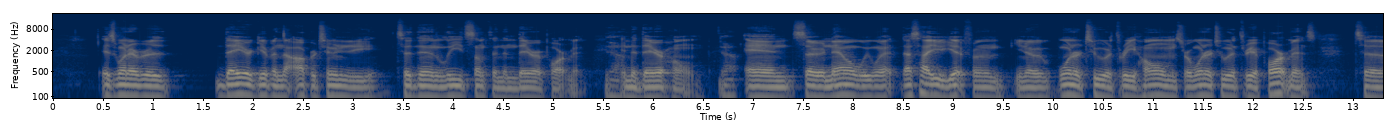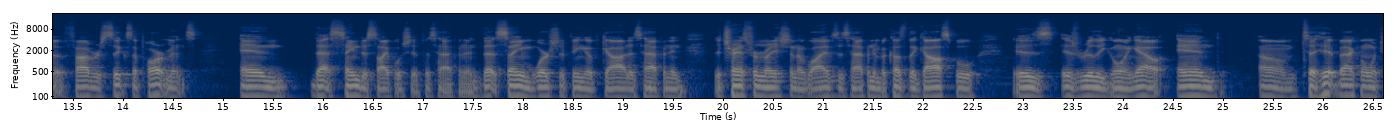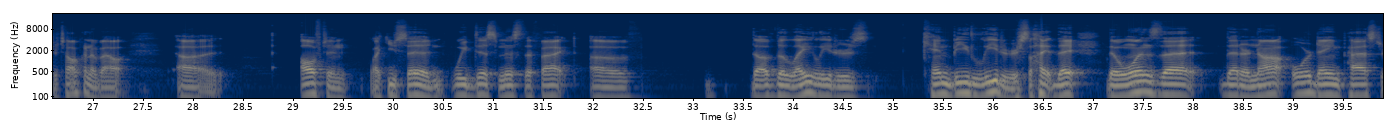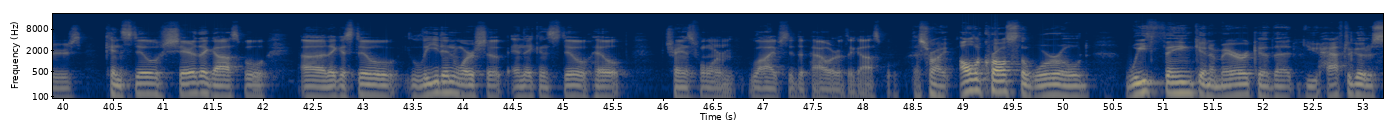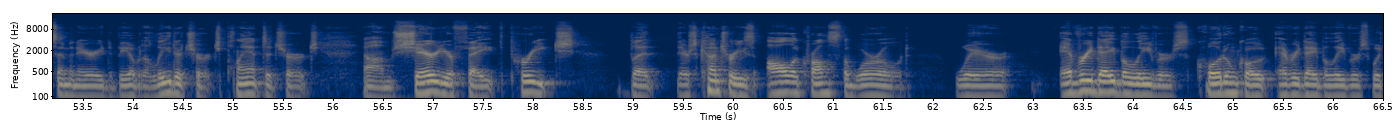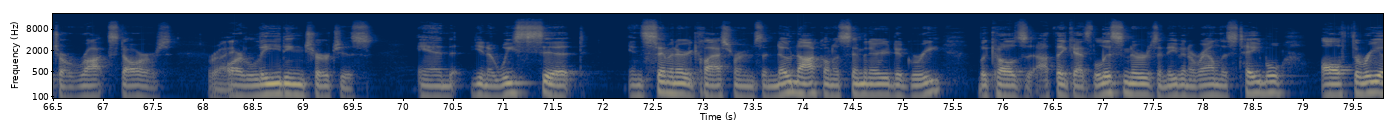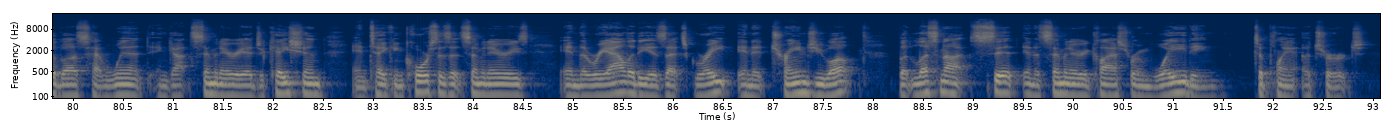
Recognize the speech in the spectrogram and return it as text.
is whenever they are given the opportunity to then lead something in their apartment, Yeah. into their home. Yeah. And so now we went, that's how you get from, you know, one or two or three homes or one or two or three apartments to five or six apartments. And that same discipleship is happening. That same worshiping of God is happening. The transformation of lives is happening because the gospel is is really going out. And um, to hit back on what you're talking about, uh, often, like you said, we dismiss the fact of the of the lay leaders can be leaders. Like they, the ones that that are not ordained pastors can still share the gospel. Uh, they can still lead in worship, and they can still help transform lives through the power of the gospel. That's right. All across the world, we think in America that you have to go to seminary to be able to lead a church, plant a church, um, share your faith, preach. But there's countries all across the world where everyday believers, quote unquote, everyday believers, which are rock stars, Right. are leading churches. And, you know, we sit in seminary classrooms and no knock on a seminary degree because I think as listeners and even around this table, all three of us have went and got seminary education and taken courses at seminaries. And the reality is that's great and it trains you up. But let's not sit in a seminary classroom waiting to plant a church.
